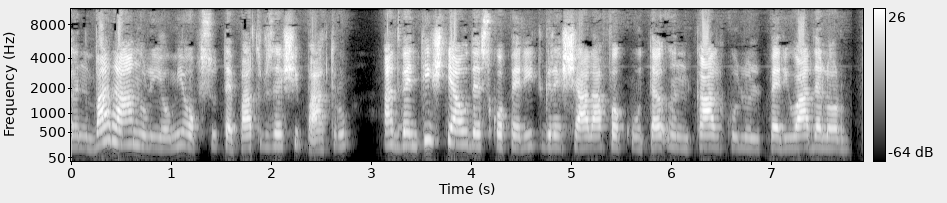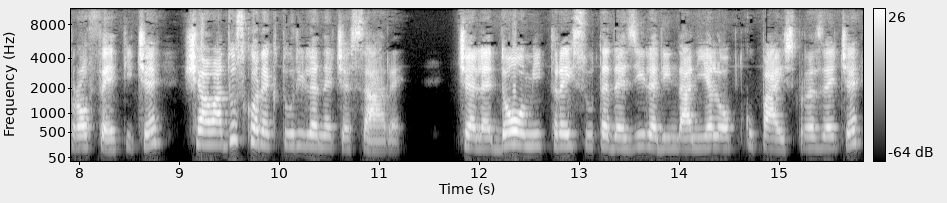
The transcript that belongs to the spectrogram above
în vara anului 1844, adventiștii au descoperit greșeala făcută în calculul perioadelor profetice și au adus corecturile necesare. Cele 2300 de zile din Daniel 8 cu 14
